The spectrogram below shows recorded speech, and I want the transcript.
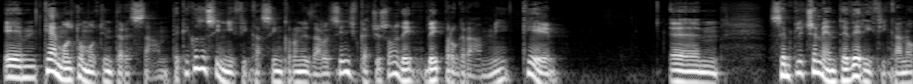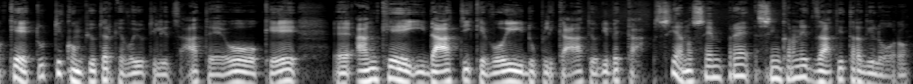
Ehm, che è molto molto interessante. Che cosa significa sincronizzarlo? Significa che ci sono dei, dei programmi che ehm, semplicemente verificano che tutti i computer che voi utilizzate o che eh, anche i dati che voi duplicate o di backup siano sempre sincronizzati tra di loro.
